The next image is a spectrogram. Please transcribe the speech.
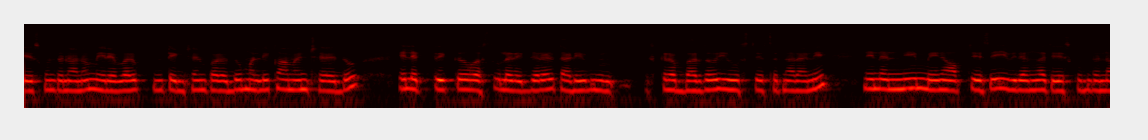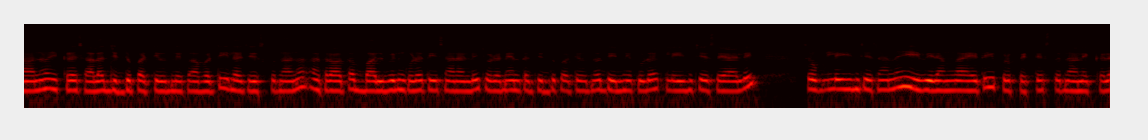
చేసుకుంటున్నాను. మీరెవరు టెన్షన్ పడద్దు మళ్ళీ కామెంట్ చేయొద్దు. ఎలక్ట్రిక్ వస్తువుల దగ్గర తడి స్క్రబ్బర్తో యూస్ చేస్తున్నారని నేను అన్నీ మెయిన్ ఆఫ్ చేసి ఈ విధంగా చేసుకుంటున్నాను. ఇక్కడ చాలా జిడ్డు పట్టి ఉంది కాబట్టి ఇలా చేసుకున్నాను. ఆ తర్వాత బల్బుని కూడా తీసానండి. చూడండి ఎంత జిడ్డు పట్టి ఉందో. దీన్ని కూడా క్లీన్ చేసేయాలి. సో క్లీన్ చేశాను. ఈ విధంగా అయితే ఇప్పుడు పెట్టేస్తున్నాను ఇక్కడ.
